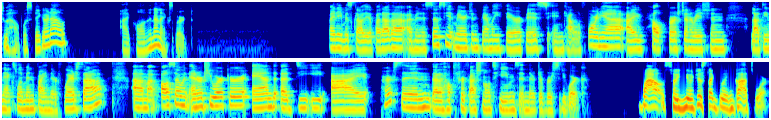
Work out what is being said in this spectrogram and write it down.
To help us figure it out, I called in an expert. My name is Claudia Parada. I'm an associate marriage and family therapist in California. I help first generation Latinx women find their fuerza. Um, I'm also an energy worker and a DEI person that helps professional teams in their diversity work. Wow. So you're just like doing God's work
